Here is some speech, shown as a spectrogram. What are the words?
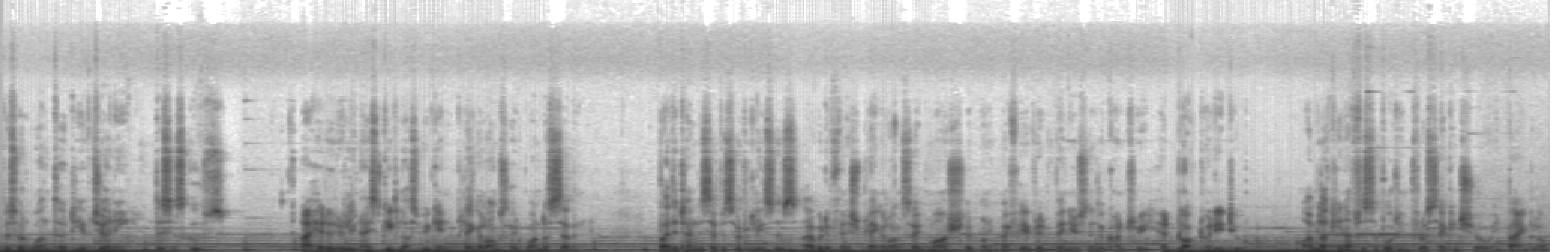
Episode 130 of Journey. This is Goos. I had a really nice gig last weekend playing alongside Wanda 7. By the time this episode releases, I would have finished playing alongside Marsh at one of my favorite venues in the country at Block 22. I'm lucky enough to support him for a second show in Bangalore.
